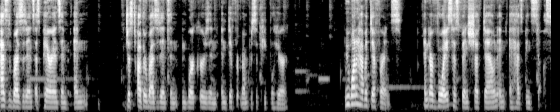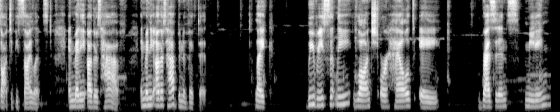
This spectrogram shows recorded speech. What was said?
as the residents, as parents, and, and just other residents and, and workers and, and different members of people here, we want to have a difference. And our voice has been shut down and it has been sought to be silenced. And many others have. And many others have been evicted. Like, we recently launched or held a residents meeting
